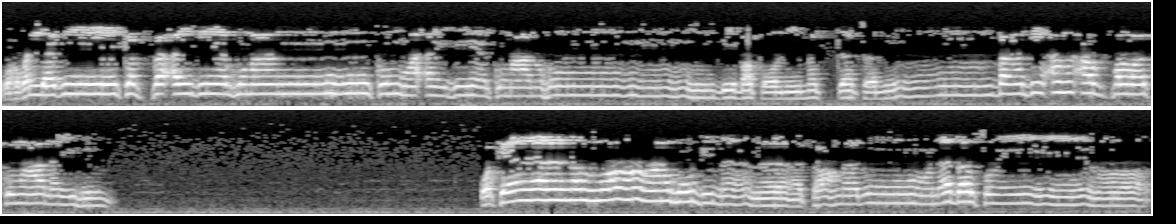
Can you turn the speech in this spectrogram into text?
وهو الذي كف أيديكم عنكم وأيديكم عنهم ببطن مكة من بعد أن أظفركم عليهم وكان الله بما تعملون بصيرا.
